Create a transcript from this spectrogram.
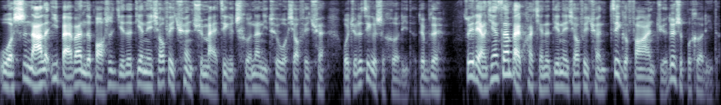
我是拿了一百万的保时捷的店内消费券去买这个车，那你退我消费券，我觉得这个是合理的，对不对？所以两千三百块钱的店内消费券这个方案绝对是不合理的。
